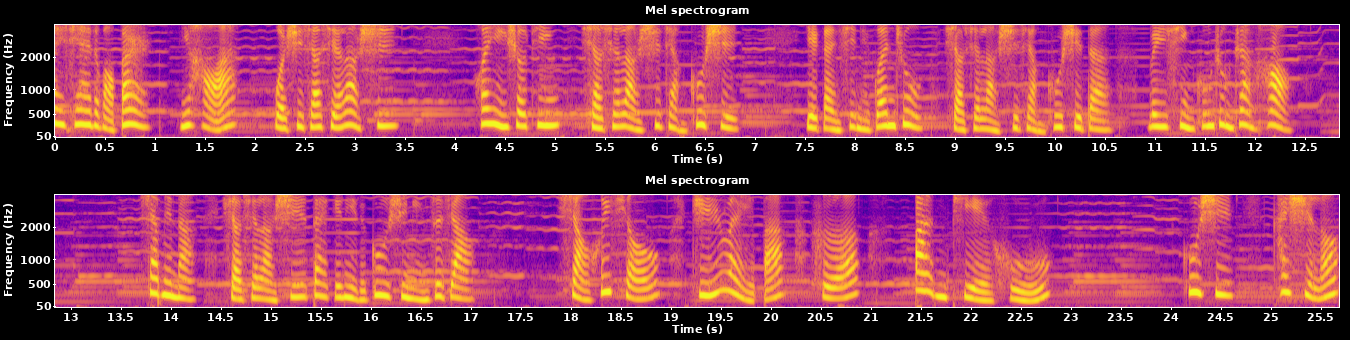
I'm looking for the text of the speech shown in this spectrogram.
嗨，亲爱的宝贝儿，你好啊！我是小雪老师，欢迎收听小雪老师讲故事，也感谢你关注小雪老师讲故事的微信公众账号。下面呢，小雪老师带给你的故事名字叫《小灰球、直尾巴和半撇狐》。故事开始喽！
